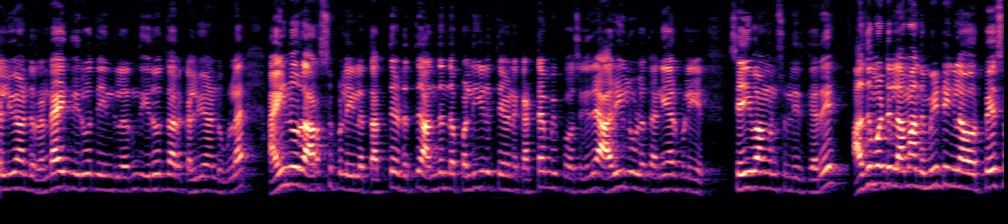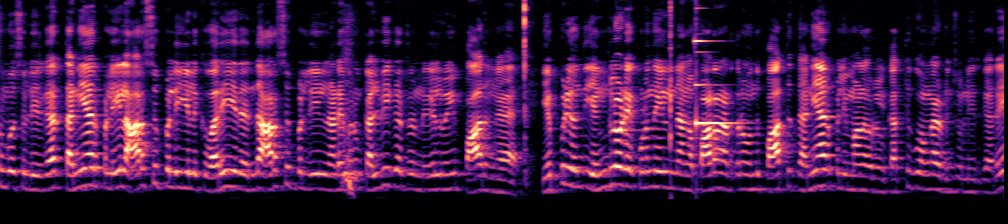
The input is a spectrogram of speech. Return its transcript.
கல்வியாண்டு ரெண்டாயிரத்தி இருபத்தி ஐந்துலேருந்து இருபத்தாறு கல்வியாண்டுக்குள்ளே ஐநூறு அரசு பள்ளிகளை தத்தெடுத்து அந்தந்த பள்ளிகளுக்கு தேவையான கட்டமைப்பு வசதியை அருகில் உள்ள தனியார் பள்ளிகள் செய்வாங்கன்னு சொல்லியிருக்காரு. அது மட்டும் இல்லாமல் அந்த மீட்டிங்கில் அவர் பேசும்போது சொல்லியிருக்காரு தனியார் பள்ளிகள் அரசு பள்ளிகளுக்கு வருகிறது வந்து அரசு பள்ளியில் நடைபெறும் கல்வி கற்ற நிகழ்வையும் பாருங்க. எப்படி வந்து எங்களுடைய குழந்தைகள் நாங்கள் பாடம் நடத்துகிறோம் வந்து பார்த்து தனியார் பள்ளி மாணவர்கள் கற்றுக்குவாங்க அப்படின்னு சொல்லியிருக்காரு.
